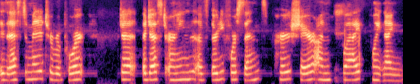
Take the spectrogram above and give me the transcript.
is estimated to report adjust earnings of 34 cents per share on 5.9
